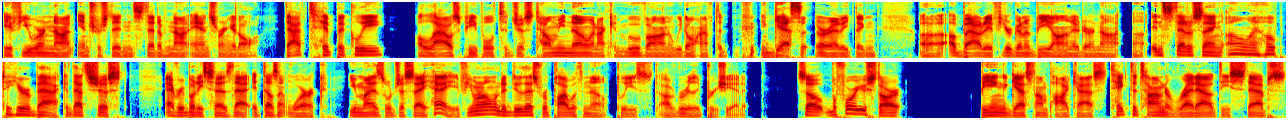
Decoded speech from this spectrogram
if you are not interested instead of not answering at all. That typically allows people to just tell me no and I can move on and we don't have to guess or anything uh, about if you're going to be on it or not. Uh, instead of saying, oh, I hope to hear back, that's just everybody says that. It doesn't work. You might as well just say, hey, if you don't want to do this, reply with no, please. I would really appreciate it. So before you start being a guest on podcasts, take the time to write out these steps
